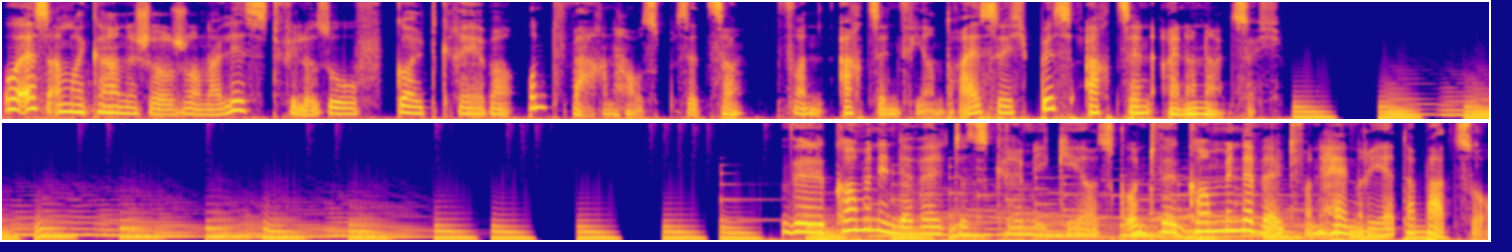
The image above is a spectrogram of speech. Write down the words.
US-amerikanischer Journalist, Philosoph, Goldgräber und Warenhausbesitzer von 1834 bis 1891. Willkommen in der Welt des Krimi-Kiosk und willkommen in der Welt von Henrietta Pazzo.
